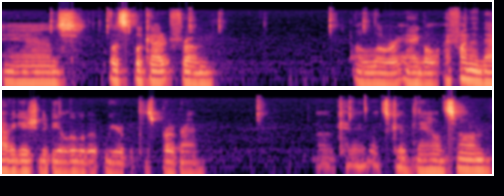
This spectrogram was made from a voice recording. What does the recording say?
and let's look at it from a lower angle. I find the navigation to be a little bit weird with this program. Okay, let's go down some.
